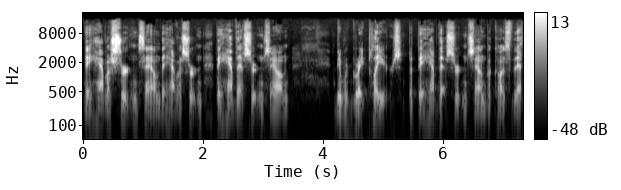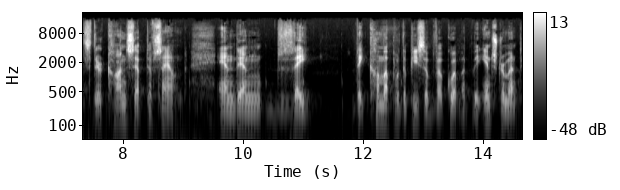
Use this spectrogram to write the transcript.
they have a certain sound. They have a certain they have that certain sound they were great players, but they have that certain sound because that's their concept of sound and then they they come up with a piece of equipment, the instrument,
